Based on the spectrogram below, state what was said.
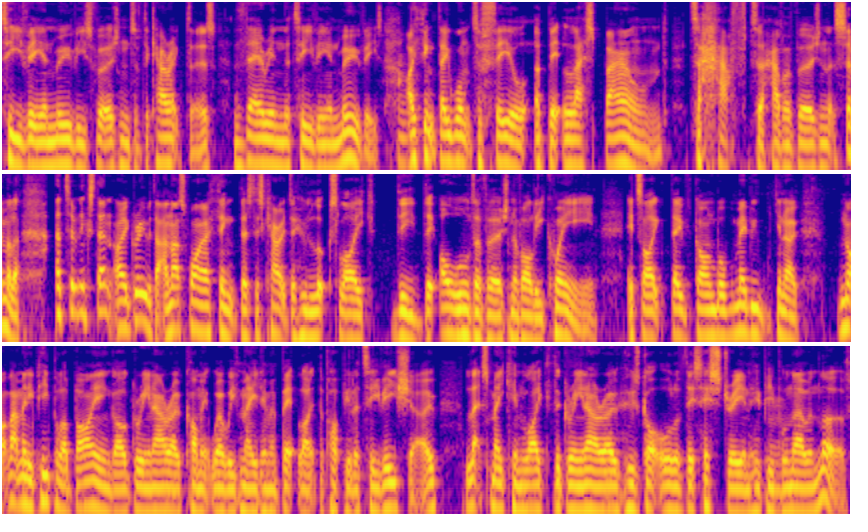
TV and movies versions of the characters, they're in the TV and movies. Hmm. I think they want to feel a bit less bound to have to have a version that's similar. And to an extent, I agree with that. And that's why I think there's this character who looks like the, the older version of Ollie Queen. It's like they've gone, well, maybe, you know, not that many people are buying our Green Arrow comic where we've made him a bit like the popular TV show. Let's make him like the Green Arrow who's got all of this history and who people know and love.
